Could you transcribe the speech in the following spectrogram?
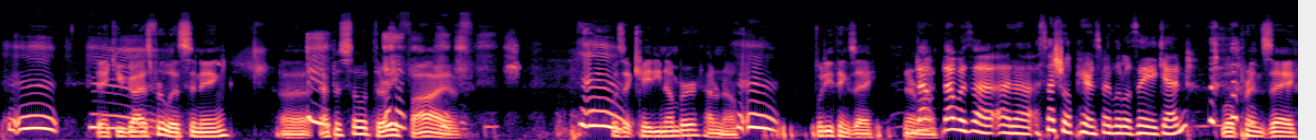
Thank you guys for listening. Uh, episode 35. Was it Katie number? I don't know. What do you think, Zay? Never That, mind. that was a, a, a special appearance by Little Zay again. Little Prince Zay.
